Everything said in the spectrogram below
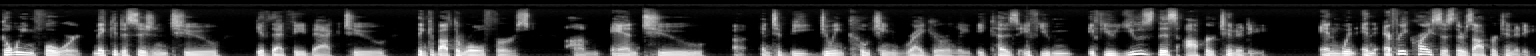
going forward, make a decision to give that feedback, to think about the role first, um, and to uh, and to be doing coaching regularly. Because if you if you use this opportunity, and when in every crisis there's opportunity.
